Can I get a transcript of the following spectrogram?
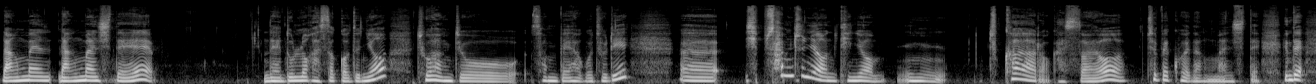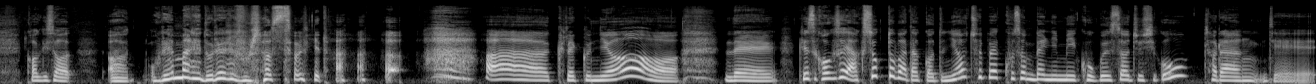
낭만, 낭만시대에 네, 놀러 갔었거든요. 조항조 선배하고 둘이, 어, 13주년 기념, 음, 축하하러 갔어요. 최백호의 낭만 시대. 근데 거기서, 어, 오랜만에 노래를 불렀습니다. 아, 그랬군요. 네. 그래서 거기서 약속도 받았거든요. 최백호 선배님이 곡을 써주시고, 저랑 이제,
